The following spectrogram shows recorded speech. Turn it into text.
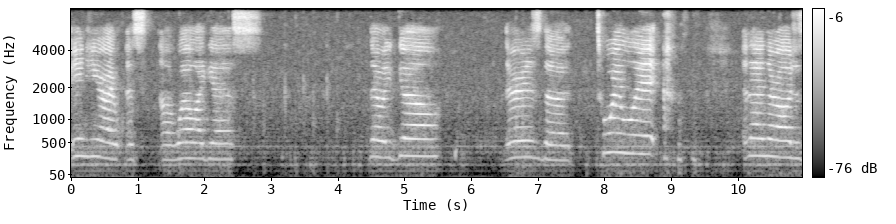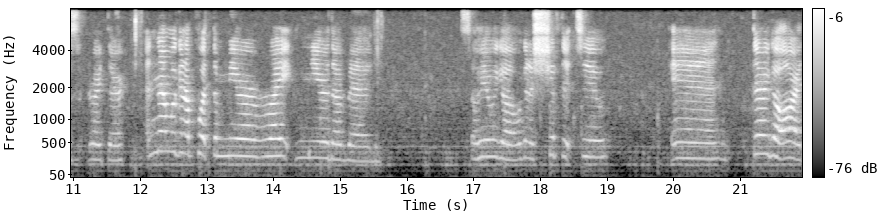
in here I, as uh, well, I guess. There we go. There's the toilet. and then they're all just right there. And then we're gonna put the mirror right near the bed. So here we go. We're gonna shift it to, and there we go. Alright,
